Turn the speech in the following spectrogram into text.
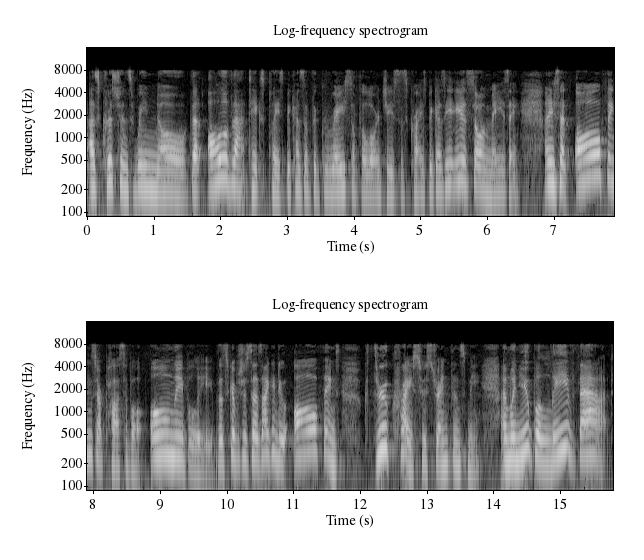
as Christians, we know that all of that takes place because of the grace of the Lord Jesus Christ, because He is so amazing. And He said, All things are possible, only believe. The scripture says, I can do all things through Christ who strengthens me. And when you believe that,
